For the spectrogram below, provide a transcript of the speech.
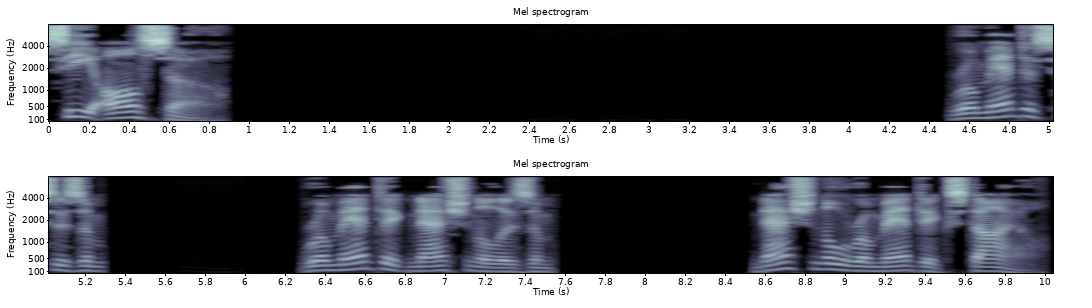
See also Romanticism Romantic nationalism National Romantic style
